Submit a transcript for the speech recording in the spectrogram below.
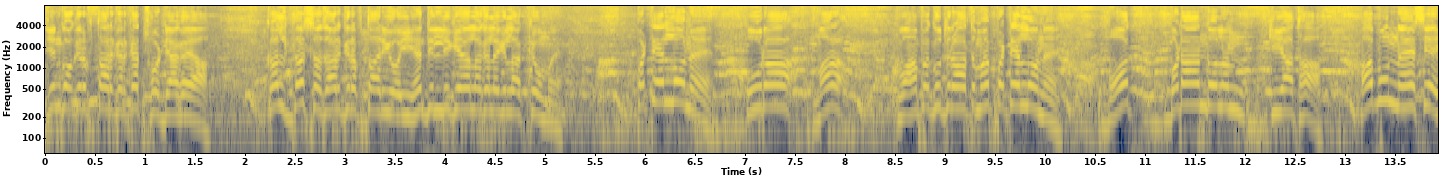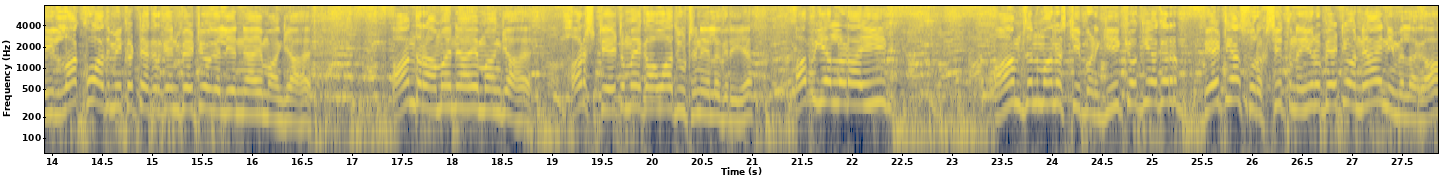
जिनको गिरफ़्तार करके छोड़ा गया। कल दस हज़ार गिरफ्तारी हुई है दिल्ली के अलग अलग इलाकों में? पटेलों ने पूरा वहाँ पे गुजरात में पटेलों ने बहुत बड़ा आंदोलन किया था। अब उन ऐसे ही लाखों आदमी इकट्ठे करके इन बेटियों के लिए न्याय मांगा है। आंध्रा में न्याय मांगा है। हर स्टेट में एक आवाज़ उठने लग रही है। अब यह लड़ाई आम जनमानस की बन गई, क्योंकि अगर बेटियाँ सुरक्षित नहीं और बेटियों न्याय नहीं मिलेगा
